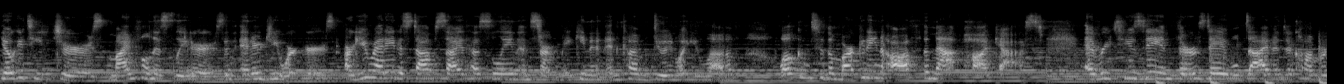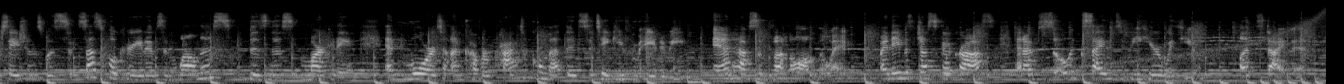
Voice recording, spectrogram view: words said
Yoga teachers, mindfulness leaders, and energy workers, are you ready to stop side hustling and start making an income doing what you love? Welcome to the Marketing Off the Mat podcast. Every Tuesday and Thursday, we'll dive into conversations with successful creatives in wellness, business, marketing, and more to uncover practical methods to take you from A to B and have some fun along the way. My name is Jessica Cross, and I'm so excited to be here with you. Let's dive in.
